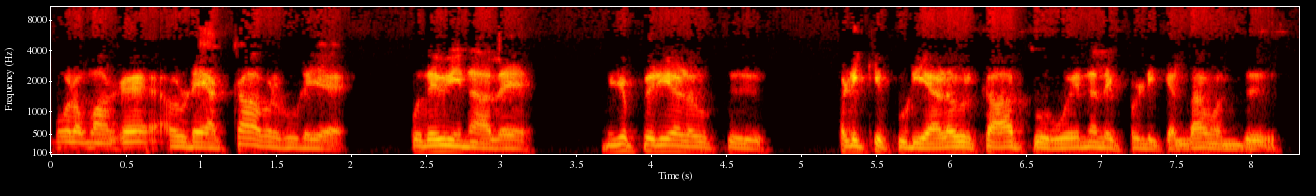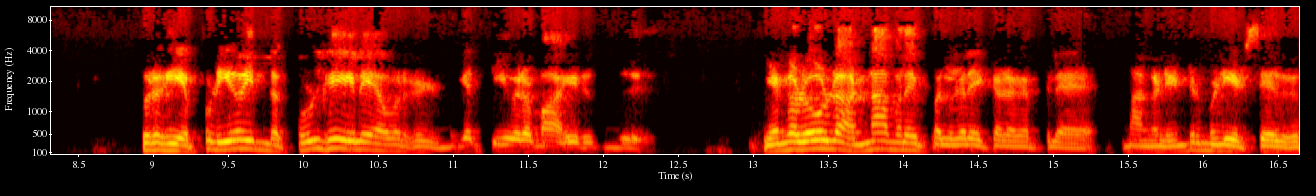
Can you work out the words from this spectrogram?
மூலமாக அவருடைய அக்கா அவர்களுடைய உதவியினாலே மிகப்பெரிய அளவுக்கு படிக்கக்கூடிய அளவிற்கு ஆத்தூர் உயர்நிலைப் பள்ளிக்கெல்லாம் வந்து பிறகு எப்படியோ இந்த கொள்கையிலே அவர்கள் மிக தீவிரமாக இருந்து எங்களோடு அண்ணாமலை பல்கலைக்கழகத்துல நாங்கள் இன்டர்மீடியட் சேர்கிற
